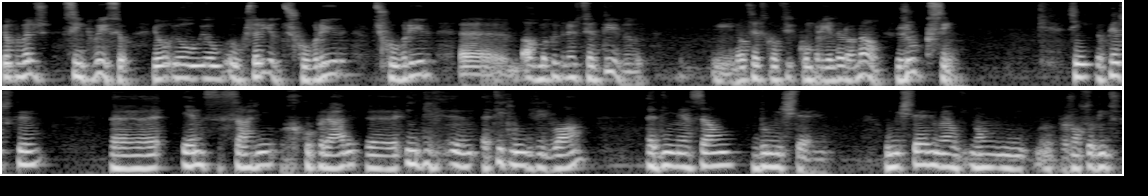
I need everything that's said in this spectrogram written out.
eu, pelo menos, sinto isso. Eu, eu, eu, gostaria de descobrir, descobrir uh, alguma coisa neste sentido. E não sei se consigo compreender ou não. Julgo que sim. Sim, eu penso que uh, é necessário recuperar, uh, a título individual, a dimensão do mistério. O mistério, não é, não, para os nossos ouvintes,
